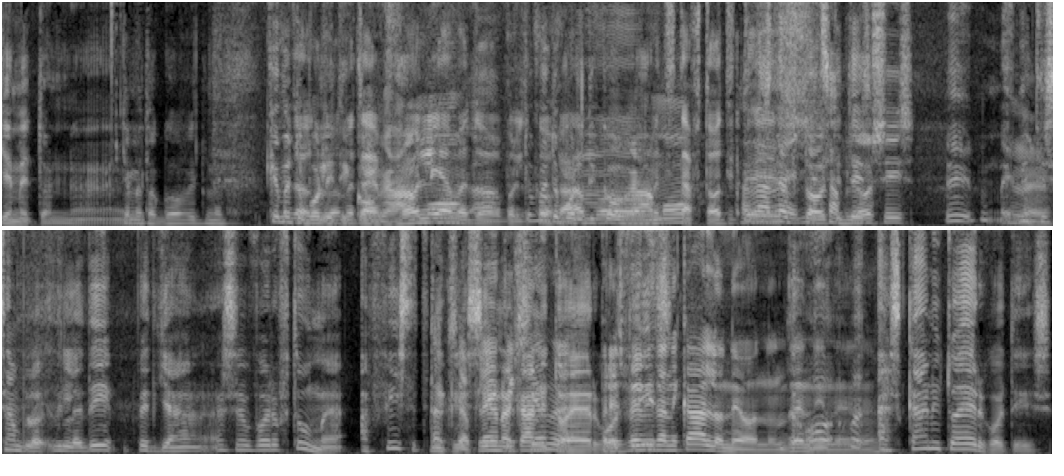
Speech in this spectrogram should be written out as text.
Και με τον, ε, Και με τον COVID. Με... και με με τον το- πολιτικό με τα εμβόλια, γάμο. με το α, πολιτικό με τον γάμο, πολιτικό με γάμο. τις ταυτότητες. Καλά, ναι, με τις ταυτότητες. αμπλώσεις. Ε, με Ναι. τις αμπλο- Δηλαδή, παιδιά, α βορευτούμε. Αφήστε την Εντάξει, Εκκλησία απλά η να κάνει Εκκλησία, το ναι, έργο Πρεσβεύει της. ιδανικά άλλων αιώνων. Δεν Ο- είναι. Ας κάνει το έργο της.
